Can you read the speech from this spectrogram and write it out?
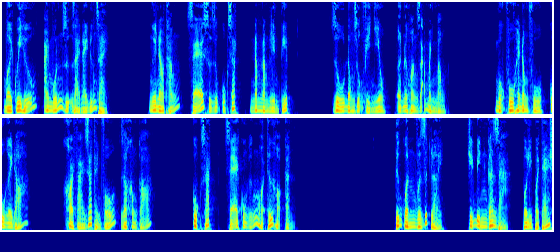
Mời quý hữu ai muốn dự giải này đứng dậy. Người nào thắng sẽ sử dụng cuộc sắt 5 năm liên tiếp. Dù đồng dụng phỉ nhiêu ở nơi hoang dã mảnh mỏng. Mục phu hay nông phu của người đó khỏi phải ra thành phố do không có. Cục sắt sẽ cung ứng mọi thứ họ cần. Tướng quân vừa dứt lời, chiến binh gan giả Polypoetes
